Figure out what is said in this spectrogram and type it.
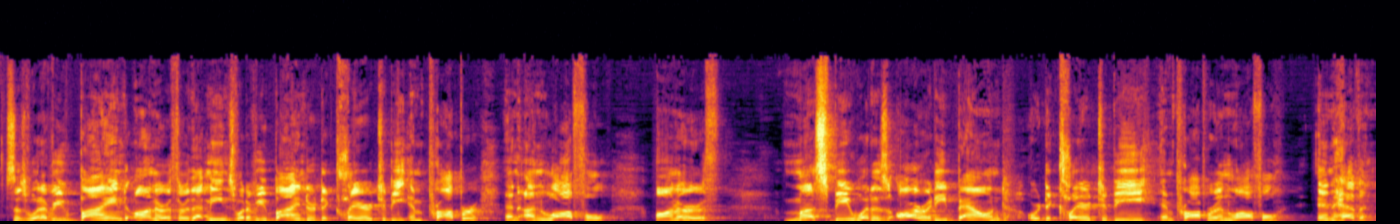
It says, whatever you bind on earth, or that means whatever you bind or declare to be improper and unlawful on earth must be what is already bound or declared to be improper and lawful in heaven.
